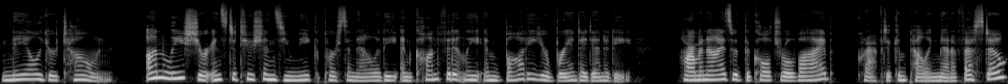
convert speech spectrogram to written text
Nail your tone. Unleash your institution's unique personality and confidently embody your brand identity. Harmonize with the cultural vibe, craft a compelling manifesto,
